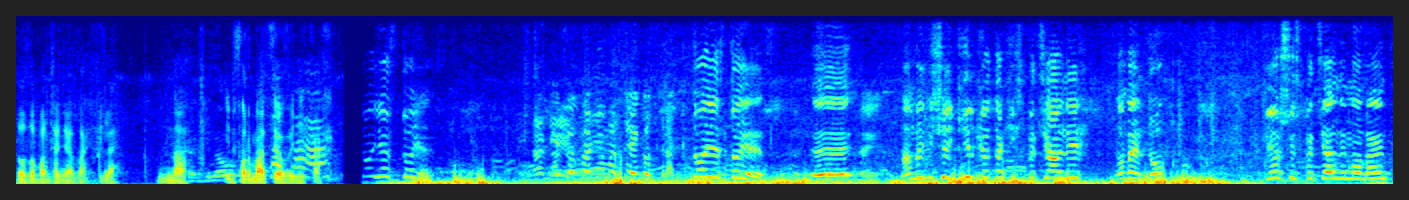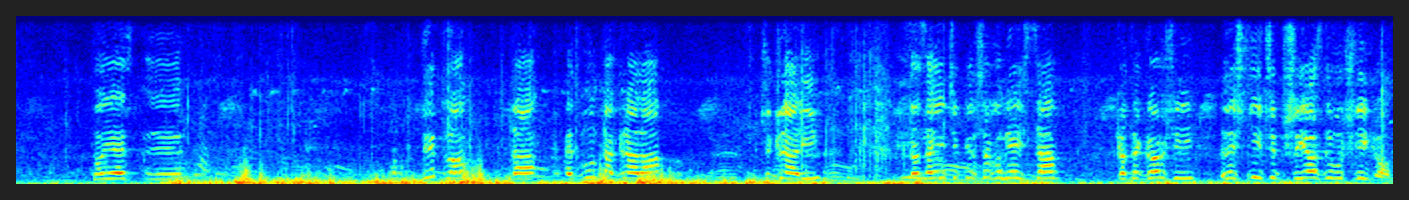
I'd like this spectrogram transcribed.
Do zobaczenia za chwilę na informacje o wynikach. To jest, to jest. To nie ma czego To jest, to jest. Yy, mamy dzisiaj kilka takich specjalnych momentów. Pierwszy specjalny moment to jest yy, dyplom dla Edmunda Grala, czy Grali, za zajęcie pierwszego miejsca w kategorii leśniczy przyjazny łucznikom.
